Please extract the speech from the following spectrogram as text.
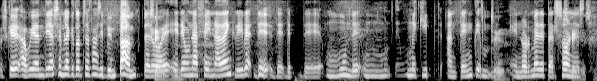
és que avui en dia sembla que tot se faci pim-pam, però Sí. era una feinada increïble de, de, de, de un munt, de, un, un equip, entenc, Sí. enorme de persones. Sí, sí.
